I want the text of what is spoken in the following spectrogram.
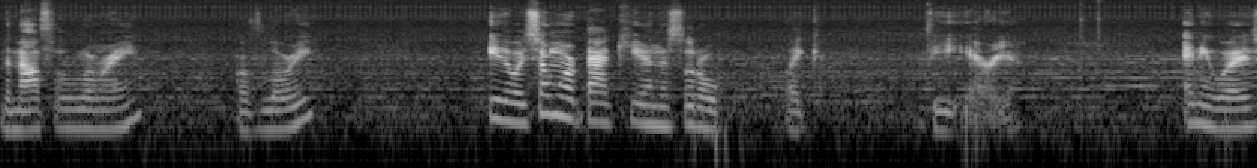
The mouth of Lorraine? Of Lori? Either way, somewhere back here in this little, like, V area. Anyways,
